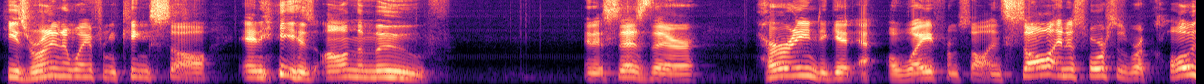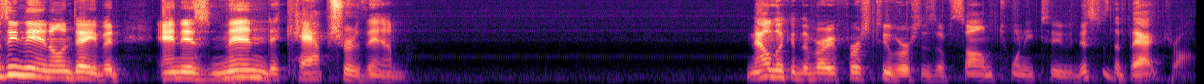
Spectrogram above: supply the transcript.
He's running away from King Saul, and he is on the move. And it says there, hurrying to get away from Saul. And Saul and his forces were closing in on David and his men to capture them. Now look at the very first two verses of Psalm 22. This is the backdrop.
